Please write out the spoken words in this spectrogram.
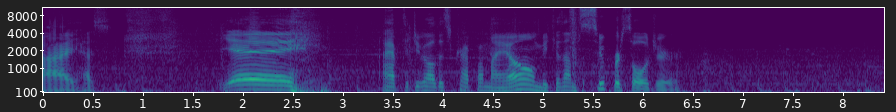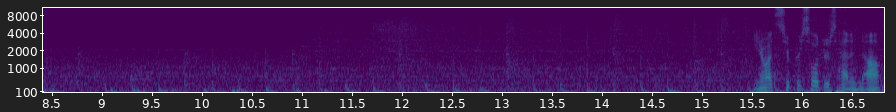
AI has... Yay! I have to do all this crap on my own because I'm super soldier. You know what? Super soldiers had enough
